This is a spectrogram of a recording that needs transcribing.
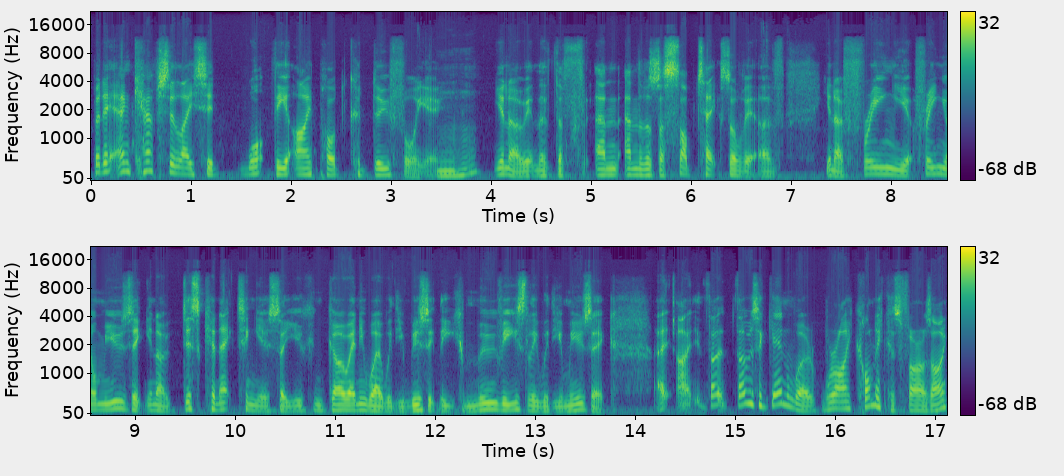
but it encapsulated what the iPod could do for you. Mm-hmm. You know, in the, the and and there was a subtext of it of, you know, freeing you, freeing your music. You know, disconnecting you so you can go anywhere with your music. That you can move easily with your music. I, I, th- those again were were iconic as far as I,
